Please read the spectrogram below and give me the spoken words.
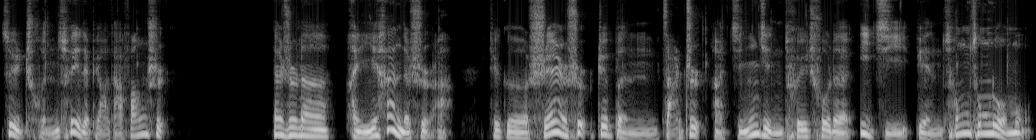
最纯粹的表达方式。但是呢，很遗憾的是啊，这个实验室这本杂志啊，仅仅推出了一集便匆匆落幕。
